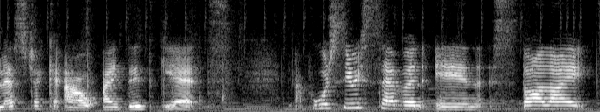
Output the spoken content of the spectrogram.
let's check it out. I did get Apple Watch Series 7 in Starlight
